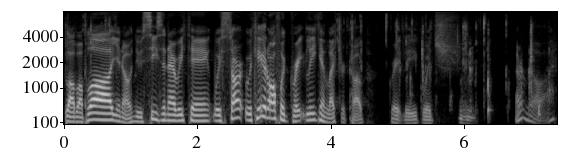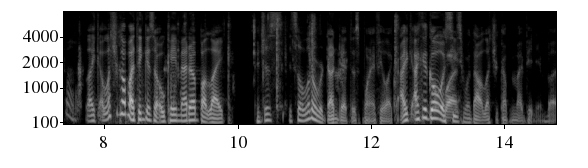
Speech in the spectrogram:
blah blah blah. You know, new season, everything. We start we kick it off with Great League and Electric Cup. Great League, which Mhm. I don't know. I don't like Electric Cup. I think is an okay meta, but like it just it's a little redundant at this point. I feel like I I could go a Why? season without Electric Cup in my opinion, but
